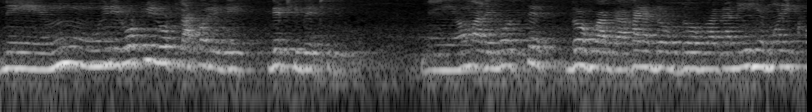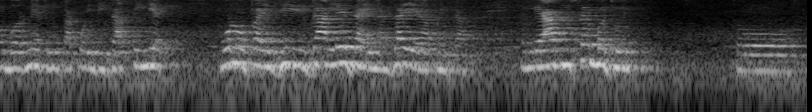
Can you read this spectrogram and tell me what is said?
ને હું એની રોટલી રોટલા કરી બે બેઠી બેઠી. ને અમારે બસ છે દહ વાગા સાડા દહ દહ વાગ્યાની એ મને ખબર ને તું તા કોઈ બી જાતી ને બોલો ભાઈ, જી, જા, લે જાય ના જાય આપણે ત્યાં. એટલે આવું છે બધું. તો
